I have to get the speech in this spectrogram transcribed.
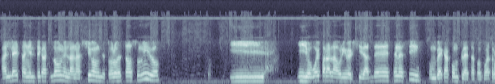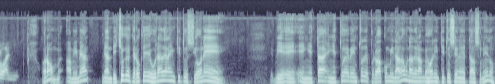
atleta en el decatlón en la nación de todos los Estados Unidos y, y yo voy para la Universidad de Tennessee con beca completa por cuatro años. Bueno, a mí me han, me han dicho que creo que una de las instituciones en esta en estos eventos de prueba combinada, una de las mejores instituciones de Estados Unidos.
